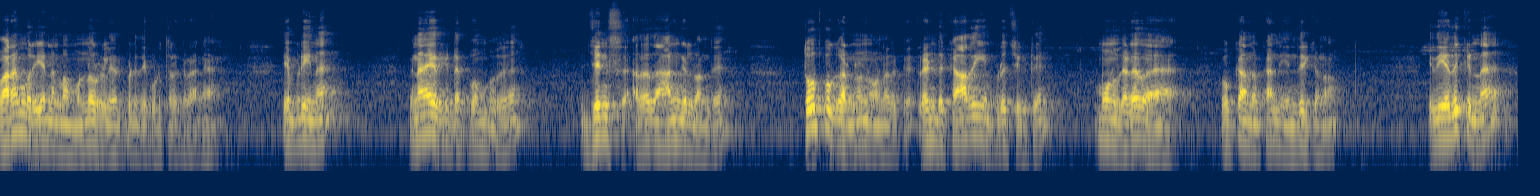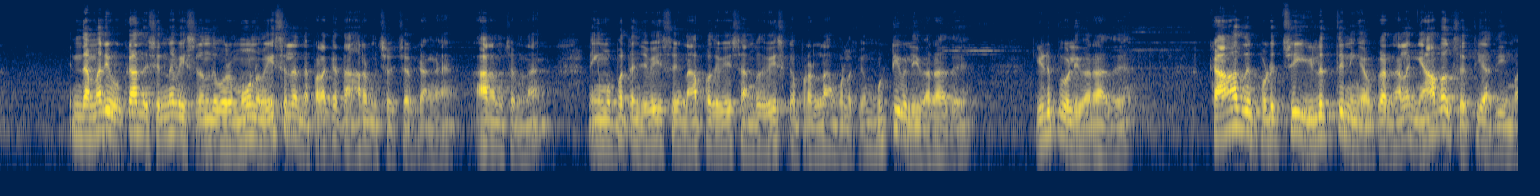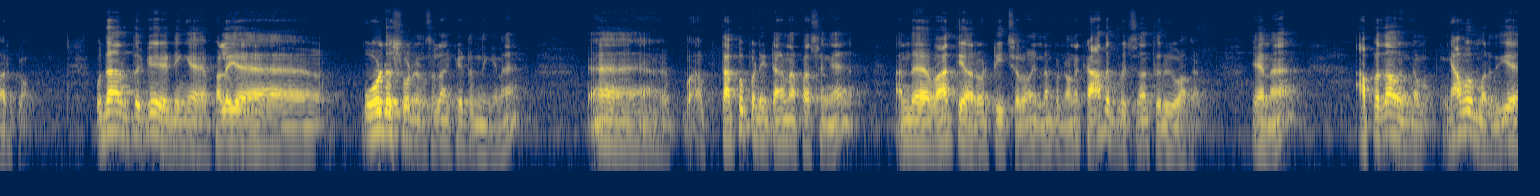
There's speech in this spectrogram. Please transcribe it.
வரமுறையை நம்ம முன்னோர்கள் ஏற்படுத்தி கொடுத்துருக்குறாங்க. எப்படின்னா விநாயகர்கிட்ட போகும்போது ஜென்ஸ் அதாவது ஆண்கள் வந்து தோப்புக்கரணம்னு ஒன்று இருக்குது ரெண்டு காதையும் பிடிச்சிக்கிட்டு மூணு தடவை உட்காந்து உட்காந்து எந்திரிக்கணும். இது எதுக்குன்னா இந்த மாதிரி உட்காந்து சின்ன வயசுலேருந்து ஒரு மூணு வயசில் இந்த பழக்கத்தை ஆரம்பித்து வச்சுருக்காங்க. ஆரம்பித்தோம்னா நீங்கள் முப்பத்தஞ்சு வயசு நாற்பது வயசு ஐம்பது வயசுக்கு அப்புறம்லாம் உங்களுக்கு முட்டி வலி வராது இடுப்பு வலி வராது காது பிடிச்சி இழுத்து நீங்கள் உட்கார்றதுனால ஞாபக சக்தி அதிகமாக இருக்கும். உதாரணத்துக்கு நீங்கள் பழைய ஓல்டு ஸ்டூடெண்ட்ஸ் எல்லாம் கேட்டிருந்தீங்கன்னா தப்பு பண்ணிட்டாங்கன்னா பசங்க அந்த வாத்தியாரோ டீச்சரோ என்ன பண்ணுவாங்கன்னா காதை பிடிச்சி தான் திருகுவாங்க. ஏன்னா அப்போ தான் அவங்க ஞாபக மருதியை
